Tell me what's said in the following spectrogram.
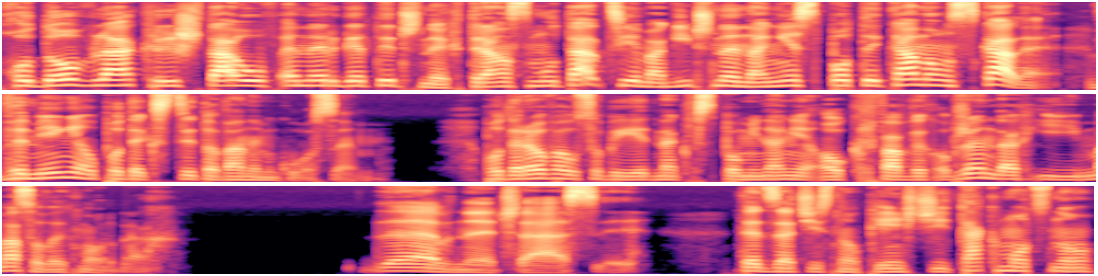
hodowla kryształów energetycznych, transmutacje magiczne na niespotykaną skalę, wymieniał podekscytowanym głosem. Podarował sobie jednak wspominanie o krwawych obrzędach i masowych mordach. Dawne czasy. Ted zacisnął pięści tak mocno,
